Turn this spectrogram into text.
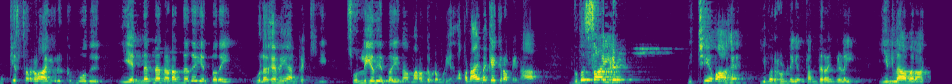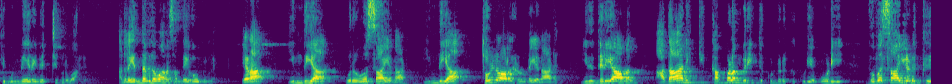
முக்கியஸ்தர்களாக இருக்கும் போது என்னென்ன நடந்தது என்பதை உலகமே அன்றைக்கு சொல்லியது என்பதை நாம் மறந்துவிட முடியாது. அப்ப நான் என்ன கேட்கிறேன் அப்படின்னா விவசாயிகள் நிச்சயமாக இவர்களுடைய தந்திரங்களை இல்லாமலாக்கி முன்னேறி வெற்றி பெறுவார்கள். அதுல எந்த விதமான சந்தேகமும் இல்லை. ஏன்னா இந்தியா ஒரு விவசாய நாடு. இந்தியா தொழிலாளர்களுடைய நாடு. இது தெரியாமல் அதானிக்கு கம்பளம் விரித்து கொண்டிருக்கக்கூடிய மோடி விவசாயிகளுக்கு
